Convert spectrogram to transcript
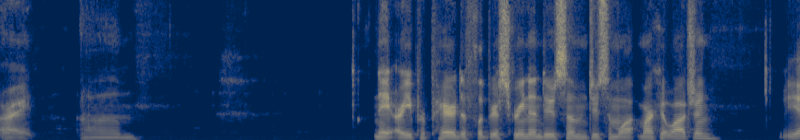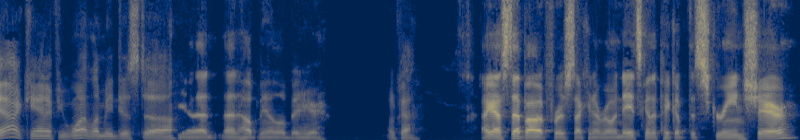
All right. Um, Nate, are you prepared to flip your screen and do some do some market watching? Yeah, I can if you want. Let me just. uh Yeah, that that helped me a little bit here. Okay. I gotta step out for a second, everyone. Nate's gonna pick up the screen share.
